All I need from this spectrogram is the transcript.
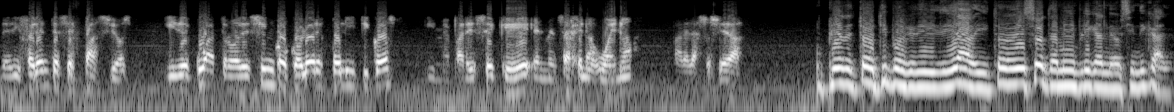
de diferentes espacios y de cuatro o de cinco colores políticos, y me parece que el mensaje no es bueno para la sociedad. Pierde todo tipo de credibilidad y todo eso también implica el neosindical.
